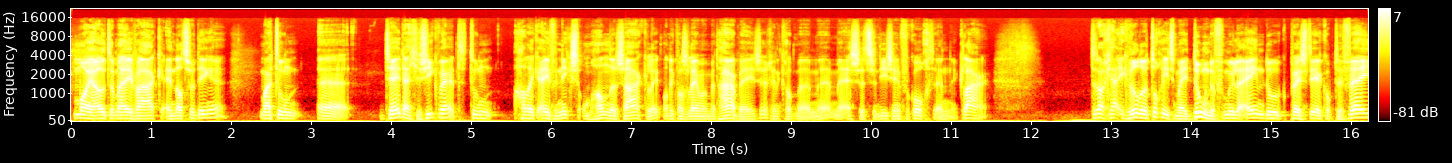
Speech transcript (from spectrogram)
Mooie auto mee vaak en dat soort dingen. Maar toen uh, Jadaatje ziek werd, toen had ik even niks om handen zakelijk, want ik was alleen maar met haar bezig en ik had mijn assets in die zin verkocht en klaar toen dacht ik, ja, ik wilde er toch iets mee doen. De Formule 1 doe ik, presenteer ik op tv,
